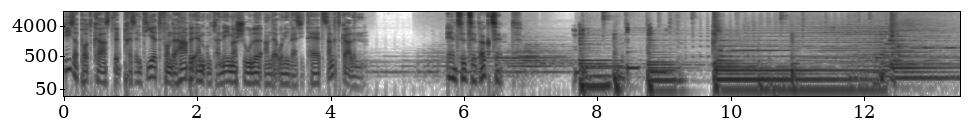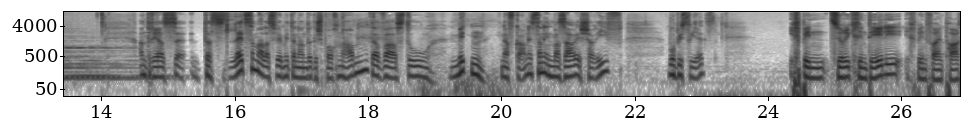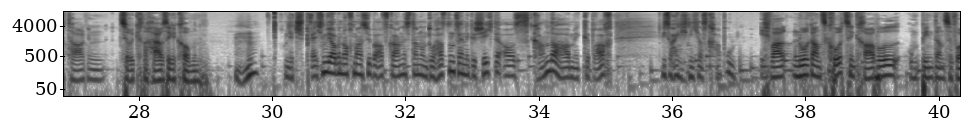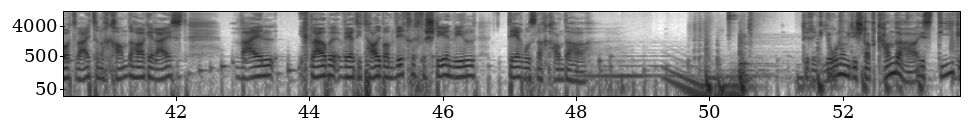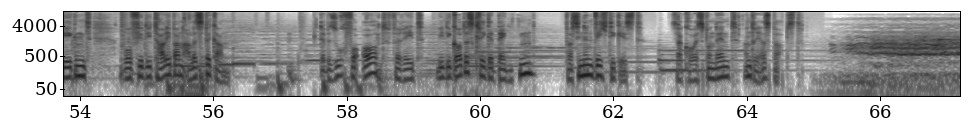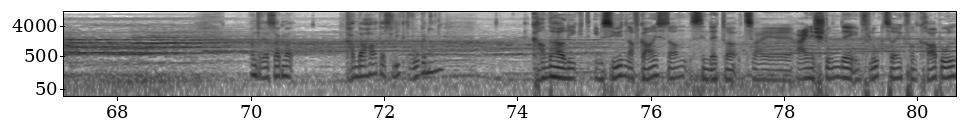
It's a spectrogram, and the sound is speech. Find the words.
Dieser Podcast wird präsentiert von der HBM Unternehmerschule an der Universität St. Gallen. NZZ Akzent. Andreas, das letzte Mal, als wir miteinander gesprochen haben, da warst du mitten in Afghanistan, in Mazar-e Sharif. Wo bist du jetzt? Ich bin zurück in Delhi. Ich bin vor ein paar Tagen zurück nach Hause gekommen. Mhm. Und jetzt sprechen wir aber nochmals über Afghanistan und du hast uns eine Geschichte aus Kandahar mitgebracht. Wieso eigentlich nicht aus Kabul? Ich war nur ganz kurz in Kabul und bin dann sofort weiter nach Kandahar gereist, weil ich glaube, wer die Taliban wirklich verstehen will, der muss nach Kandahar. Die Region um die Stadt Kandahar ist die Gegend, wo für die Taliban alles begann. Der Besuch vor Ort verrät, wie die Gotteskrieger denken, was ihnen wichtig ist, sagt Korrespondent Andreas Papst. Andreas, sag mal, Kandahar, das liegt wo genau? Kandahar liegt im Süden Afghanistan. Es sind etwa zwei, eine Stunde im Flugzeug von Kabul.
